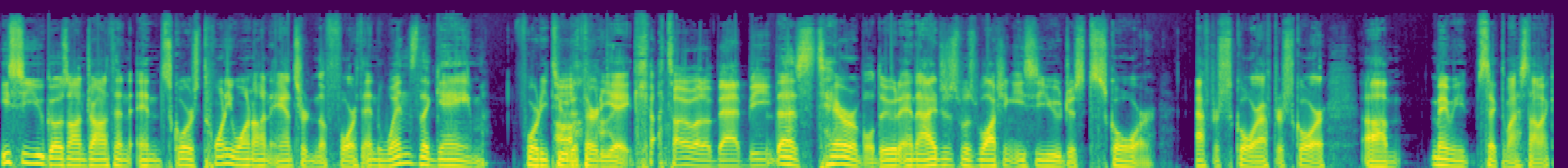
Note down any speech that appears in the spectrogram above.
ECU goes on Jonathan and scores 21 unanswered in the fourth and wins the game 42 oh, to 38. God, talk about a bad beat. That's terrible, dude. And I just was watching ECU just score after score after score. Um, made me sick to my stomach.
